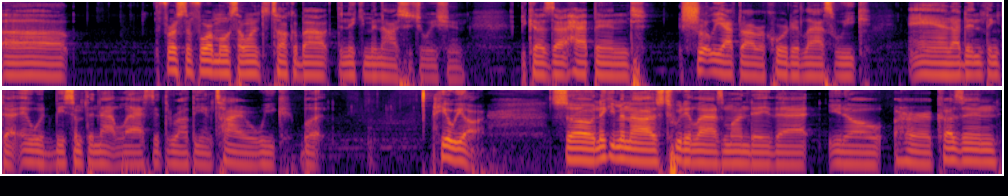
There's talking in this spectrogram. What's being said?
Uh, first and foremost, I wanted to talk about the Nicki Minaj situation because that happened shortly after I recorded last week and I didn't think that it would be something that lasted throughout the entire week, but here we are. So Nicki Minaj tweeted last Monday that you know her cousin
